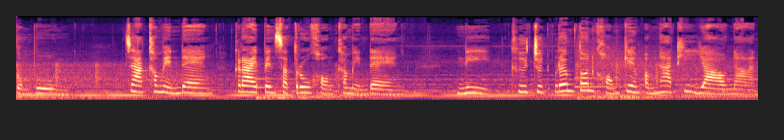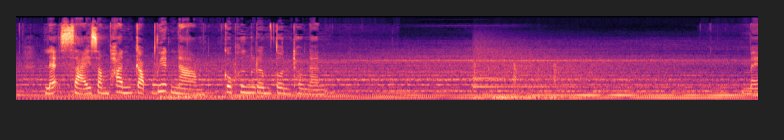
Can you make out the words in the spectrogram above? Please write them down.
สมบูรณ์ จากเขมรแดงกลายเป็นศัตรูของเขมรแดง นี่คือจุดเริ่มต้นของเกมอำนาจที่ยาวนาน และสายสัมพันธ์กับเวียดนามก็เพิ่งเริ่มต้นเท่านั้น แม้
